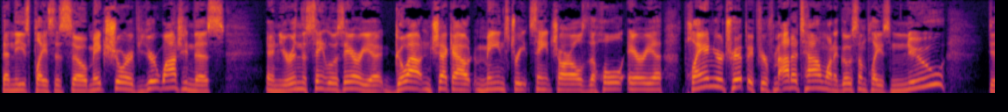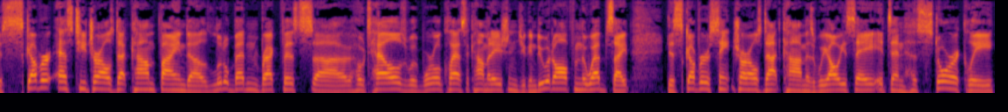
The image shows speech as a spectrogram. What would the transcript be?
than these places. So make sure if you're watching this and you're in the St. Louis area, go out and check out Main Street, St. Charles, the whole area. Plan your trip. If you're from out of town, want to go someplace new, discoverstcharles.com. Find uh, little bed and breakfasts, uh, hotels with world class accommodations. You can do it all from the website, discoverstcharles.com. As we always say, it's an historically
